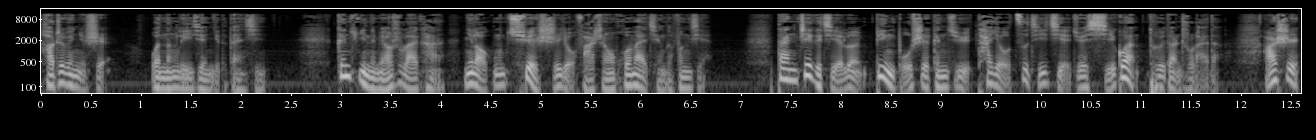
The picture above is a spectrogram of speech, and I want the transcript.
好，这位女士，我能理解你的担心。根据你的描述来看，你老公确实有发生婚外情的风险，但这个结论并不是根据他有自己解决习惯推断出来的。而是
